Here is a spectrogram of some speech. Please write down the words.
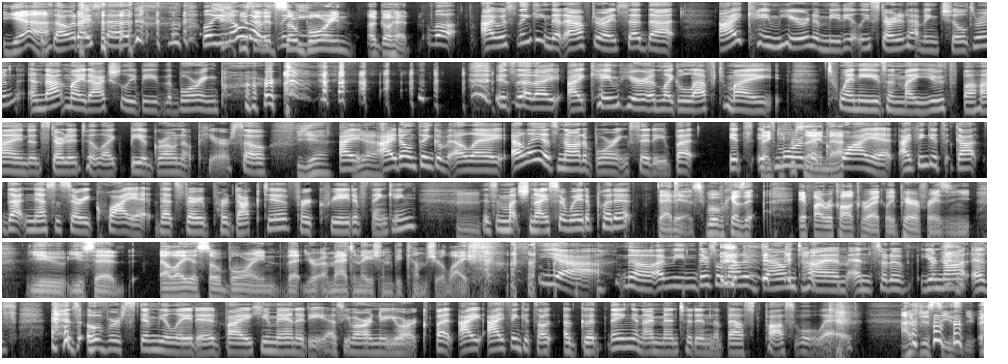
Yeah. Is that what I said? well, you know you what I said it's so boring. Uh, go ahead. Well, I was thinking that after I said that, I came here and immediately started having children, and that might actually be the boring part. is that I, I came here and like left my 20s and my youth behind and started to like be a grown up here. So Yeah. I yeah. I don't think of LA. LA is not a boring city, but it's it's for more the that. quiet. I think it's got that necessary quiet that's very productive for creative thinking. Hmm. Is a much nicer way to put it. That is well because it, if I recall correctly, paraphrasing you, you, you said L.A. is so boring that your imagination becomes your life. yeah. No, I mean there's a lot of downtime and sort of you're not as as overstimulated by humanity as you are in New York. But I I think it's a, a good thing and I meant it in the best possible way. I'm just teasing you.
